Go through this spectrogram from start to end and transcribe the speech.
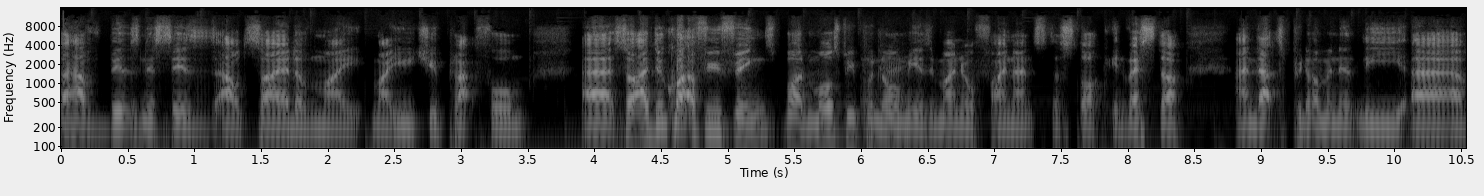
I have businesses outside of my my YouTube platform. Uh, so I do quite a few things, but most people know me as Emmanuel Finance, the stock investor, and that's predominantly uh,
